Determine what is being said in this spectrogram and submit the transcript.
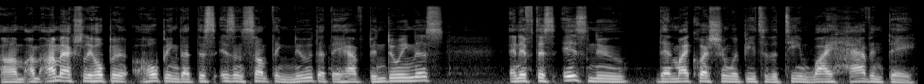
Um, I'm, I'm actually hoping, hoping that this isn't something new, that they have been doing this. And if this is new, then my question would be to the team why haven't they?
